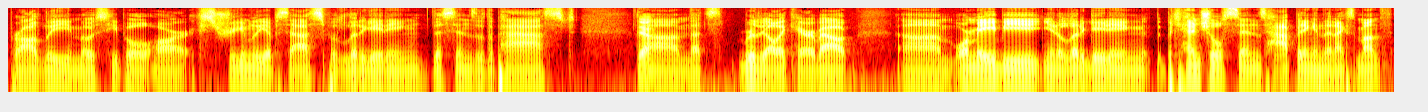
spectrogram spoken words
broadly most people are extremely obsessed with litigating the sins of the past Yeah. um, that's really all they care about. Um, or maybe you know litigating the potential sins happening in the next month.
